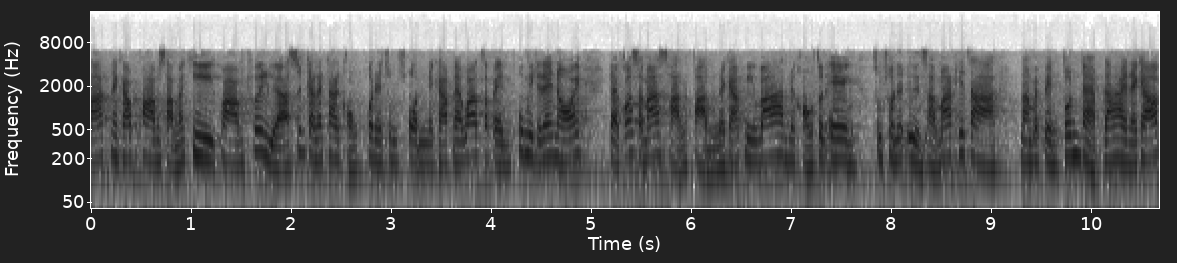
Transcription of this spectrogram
รักนะครับ ความสามัคคีความช่วยเหลือ ซึ่งกันและกันของคนในชุมชนนะครับแม้ว่าจะเป็นผู้มีรายได้น้อย แต่ก็สามารถสานฝันนะครับ มีบ้านเป็นของตนเอง ชุมชนอื่นๆ สามารถที่จะนำไปเป็นต้นแบบได้นะครับ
